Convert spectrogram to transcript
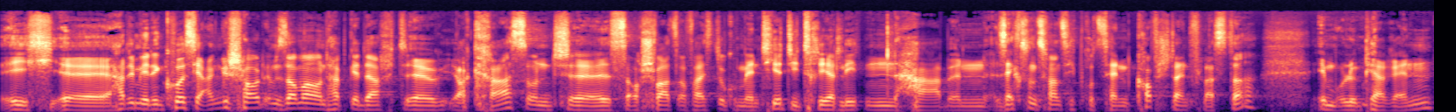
ich äh, hatte mir den Kurs ja angeschaut im Sommer und habe gedacht, äh, ja krass und äh, ist auch schwarz auf weiß dokumentiert, die Triathleten haben 26 Prozent Kopfsteinpflaster im Olympiarennen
